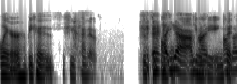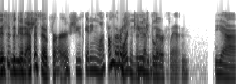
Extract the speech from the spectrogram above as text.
Blair because she's kind of just Uh, yeah, I'm human not being. I'm But not this is a good episode for her. She's getting lots of I'm not support a in this huge episode. Blair fan. Yeah,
